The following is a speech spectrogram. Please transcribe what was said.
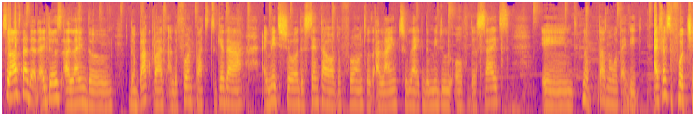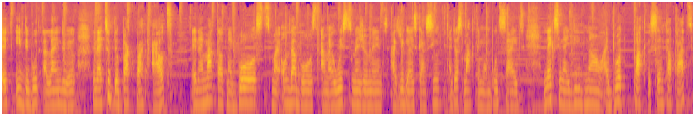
So after that i just aligned the the back part and the front part together. I made sure the center of the front was aligned to like the middle of the sides. And no that's not what i did. I first of all checked if they both aligned well. Then i took the back part out and I marked out my bust, my under bust and my waist measurement as you guys can see I just marked them on both sides. Next thing I did now I brought back the center part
